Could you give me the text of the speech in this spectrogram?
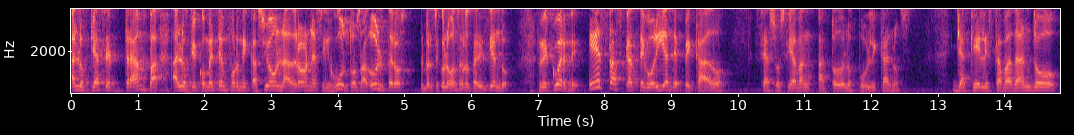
a los que hacen trampa, a los que cometen fornicación, ladrones, injustos, adúlteros. El versículo 11 lo está diciendo. Recuerde, estas categorías de pecado se asociaban a todos los publicanos, ya que él estaba dando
